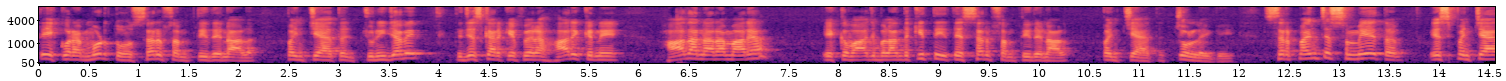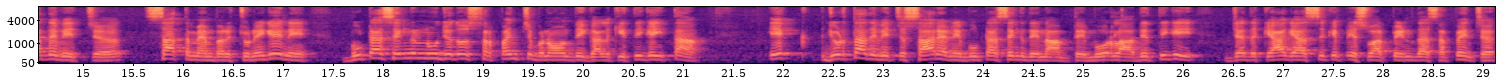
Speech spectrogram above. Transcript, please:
ਤੇ ਇੱਕ ਵਾਰ ਮੁੜ ਤੋਂ ਸਰਬਸੰਮਤੀ ਦੇ ਨਾਲ ਪੰਚਾਇਤ ਚੁਣੀ ਜਾਵੇ ਤੇ ਜਿਸ ਕਰਕੇ ਫਿਰ ਹਰ ਇੱਕ ਨੇ ਹਾਂ ਦਾ ਨਾਰਾ ਮਾਰਿਆ, ਇੱਕ ਆਵਾਜ਼ ਬੁਲੰਦ ਕੀਤੀ ਤੇ ਸਰਬਸੰਮਤੀ ਦੇ ਨਾਲ ਪੰਚਾਇਤ ਚੁਣ ਲਈ ਗਈ। ਸਰਪੰਚ ਸਮੇਤ ਇਸ ਪੰਚਾਇਤ ਦੇ ਵਿੱਚ 7 ਮੈਂਬਰ ਚੁਣੇ ਗਏ ਨੇ। ਬੂਟਾ ਸਿੰਘ ਨੂੰ ਜਦੋਂ ਸਰਪੰਚ ਬਣਾਉਣ ਦੀ ਗੱਲ ਕੀਤੀ ਗਈ ਤਾਂ ਇੱਕ ਜੁੜਤਾ ਦੇ ਵਿੱਚ ਸਾਰਿਆਂ ਨੇ ਬੂਟਾ ਸਿੰਘ ਦੇ ਨਾਮ ਤੇ ਮੋਹਰ ਲਾ ਦਿੱਤੀ ਗਈ, ਜਦ ਕਿਹਾ ਗਿਆ ਸੀ ਕਿ ਇਸ ਵਾਰ ਪਿੰਡ ਦਾ ਸਰਪੰਚ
